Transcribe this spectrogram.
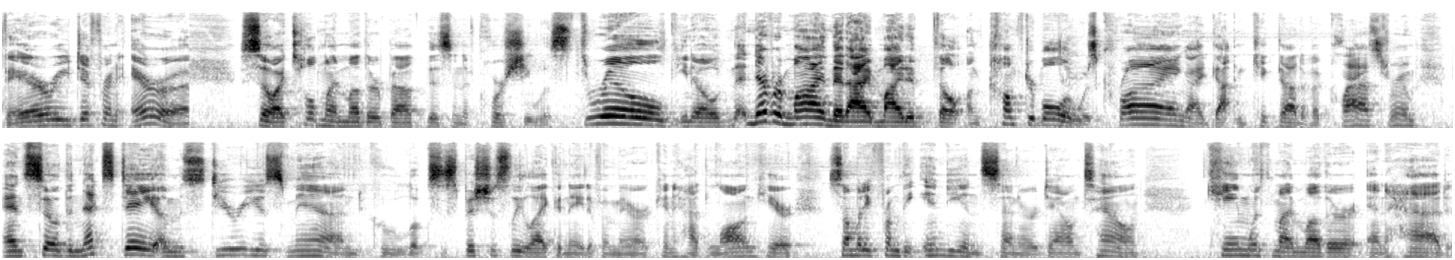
very different era. So I told my mother about this, and of course she was thrilled. You know, never mind that I might have felt uncomfortable or was crying. I'd gotten kicked out of a classroom. And so the next day, a mysterious man who looked suspiciously like a Native American, had long hair, somebody from the Indian Center downtown, came with my mother and had,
